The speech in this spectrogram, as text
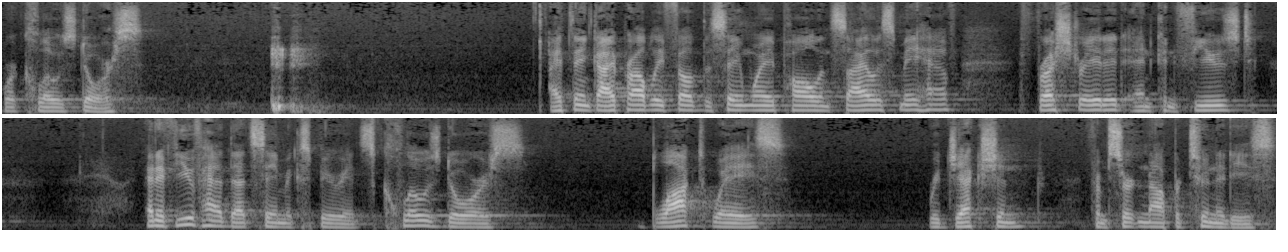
were closed doors. I think I probably felt the same way Paul and Silas may have frustrated and confused. And if you've had that same experience, closed doors, blocked ways, rejection from certain opportunities,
